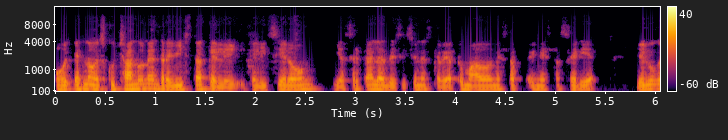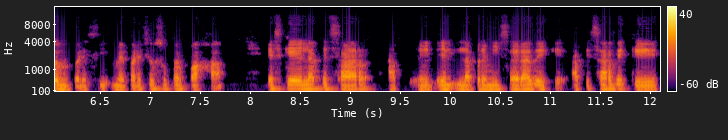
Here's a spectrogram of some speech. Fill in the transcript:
eh, no, escuchando una entrevista que le, que le, hicieron y acerca de las decisiones que había tomado en esta, en esta serie, y algo que me, pareció, me pareció súper paja, es que él a pesar, la premisa era de que a pesar de que,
